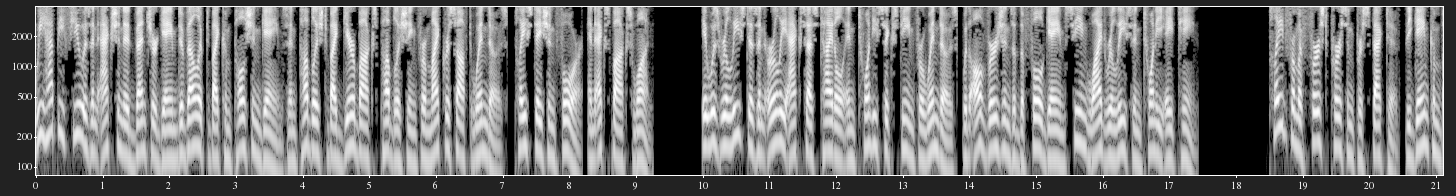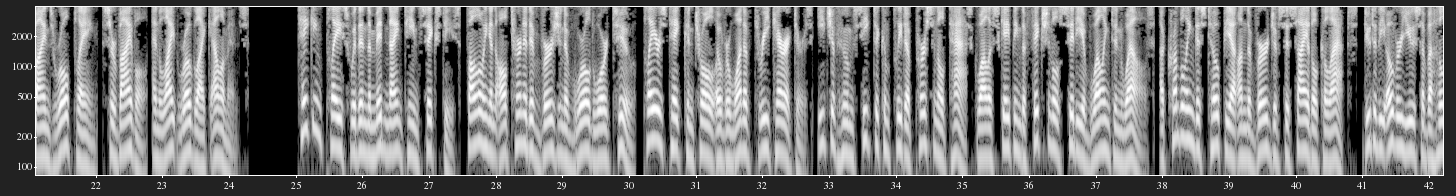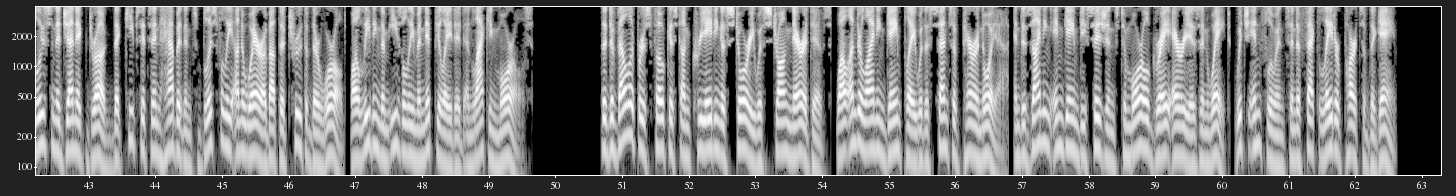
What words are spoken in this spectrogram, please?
We Happy Few is an action-adventure game developed by Compulsion Games and published by Gearbox Publishing for Microsoft Windows, PlayStation 4, and Xbox One. It was released as an early access title in 2016 for Windows, with all versions of the full game seeing wide release in 2018. Played from a first-person perspective, the game combines role-playing, survival, and light roguelike elements. Taking place within the mid-1960s, following an alternative version of World War II, players take control over one of three characters, each of whom seek to complete a personal task while escaping the fictional city of Wellington Wells, a crumbling dystopia on the verge of societal collapse, due to the overuse of a hallucinogenic drug that keeps its inhabitants blissfully unaware about the truth of their world, while leaving them easily manipulated and lacking morals. The developers focused on creating a story with strong narratives, while underlining gameplay with a sense of paranoia, and designing in-game decisions to moral gray areas and weight, which influence and affect later parts of the game.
